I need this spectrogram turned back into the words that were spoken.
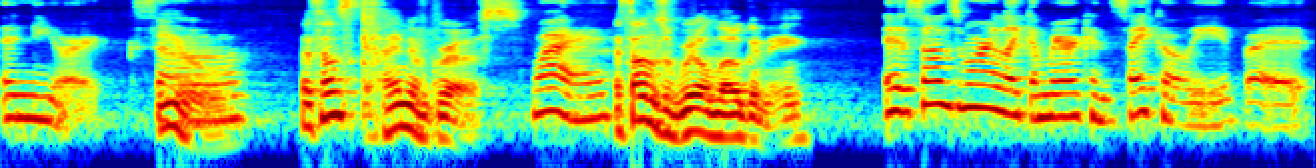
in New York. So Ew. That sounds kind of gross. why? That sounds real Logan-y. It sounds more like American Psycho-y, but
